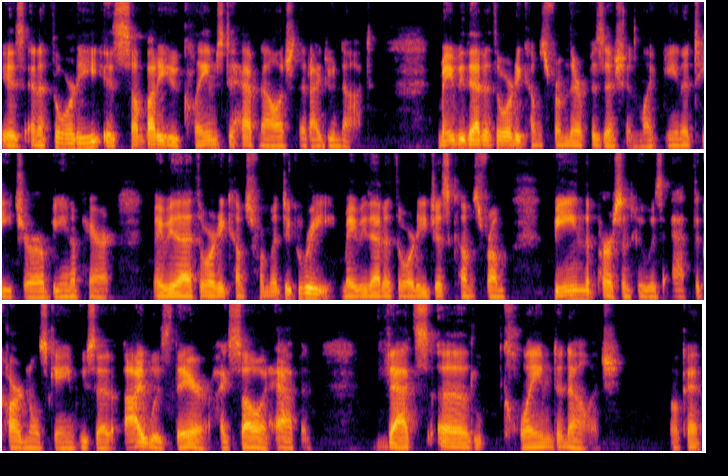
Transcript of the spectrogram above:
is an authority is somebody who claims to have knowledge that I do not. Maybe that authority comes from their position, like being a teacher or being a parent. Maybe that authority comes from a degree. Maybe that authority just comes from being the person who was at the Cardinals game who said, I was there, I saw it happen. That's a claim to knowledge. Okay.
